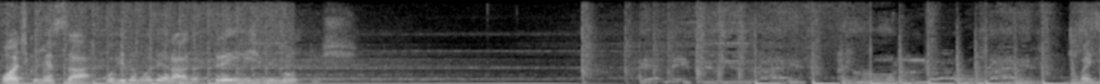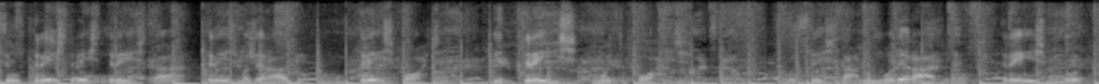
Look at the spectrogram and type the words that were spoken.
Pode começar. Corrida moderada, 3 minutos. Ser o 333, tá? 3 moderado, 3 forte e 3 muito forte. Você está no moderado. 3 minutos.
